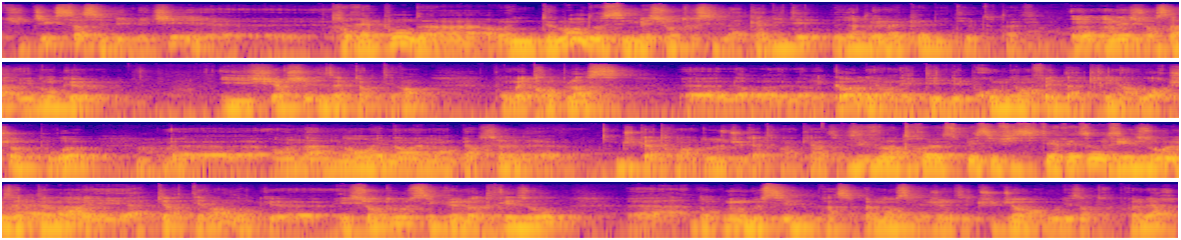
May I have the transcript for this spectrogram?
tu dis que ça, c'est des métiers... euh, Qui répondent à une demande aussi. mais surtout, c'est de la qualité. C'est-à-dire de que la qualité, tout à fait. on, on est sur ça. Et donc, euh, ils cherchaient des acteurs terrain pour mettre en place euh, leur, leur école. Et on a été les premiers en fait à créer un workshop pour eux Mhm. euh, en amenant énormément de personnes euh, du 92, du 95, etc. Vu votre spécificité réseau. c'est- réseau exactement Euh, et acteurs terrain. Donc, euh, et surtout, c'est que notre réseau, euh, donc nous, nos cibles principalement, c'est les jeunes étudiants ou les entrepreneurs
